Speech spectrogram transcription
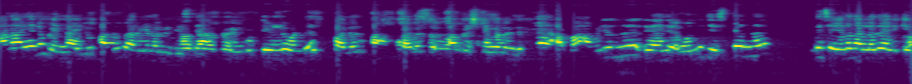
ആണായാലും പെണ്ണായാലും അത് പറയണ വീഡിയോ പെൺകുട്ടികളിലും ഉണ്ട് പല പല പ്രശ്നങ്ങളുണ്ട്. അപ്പൊ അവരൊന്ന് ഒന്ന് ജസ്റ്റ് ഒന്ന് ഇത് ചെയ്യണത് നല്ലതായിരിക്കും.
